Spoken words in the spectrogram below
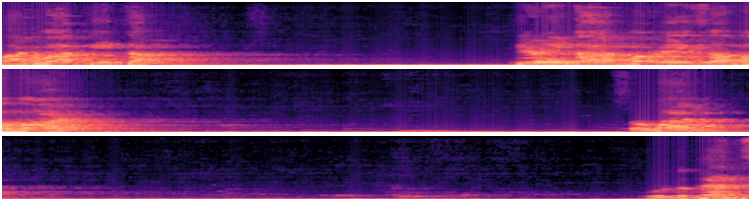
Bhagavad Gita, hearing the glories of the Lord, So one who depends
